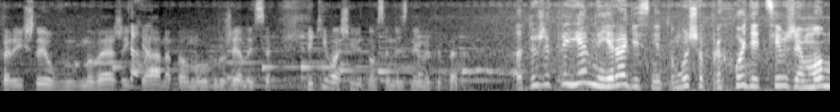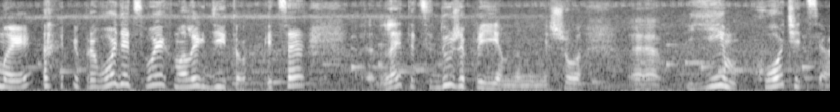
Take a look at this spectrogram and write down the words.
перейшли в нове життя, напевно, одружилися. Які ваші відносини з ними тепер? Дуже приємні і радісні, тому що приходять ці вже мами і приводять своїх малих діток. І це, е, знаєте, це дуже приємно мені, що їм хочеться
